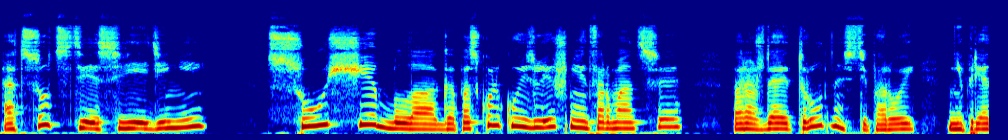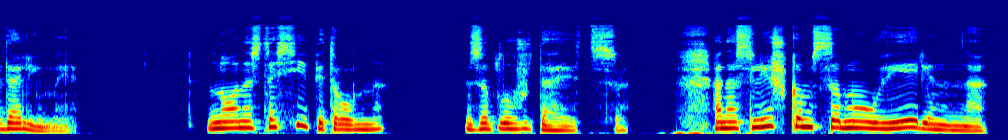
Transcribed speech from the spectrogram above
Отсутствие сведений – сущее благо, поскольку излишняя информация порождает трудности, порой непреодолимые. Но Анастасия Петровна заблуждается. Она слишком самоуверенна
